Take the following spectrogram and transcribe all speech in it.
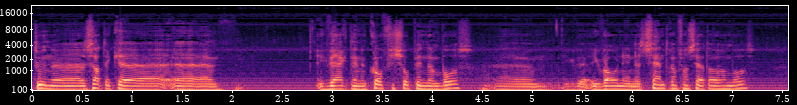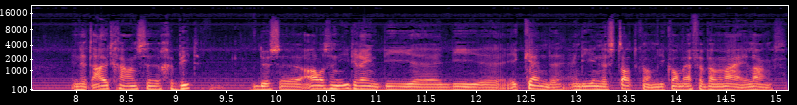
Toen uh, zat ik, uh, ik werkte in een koffieshop in Den Bosch. ik, ik woonde in het centrum van Zetogenbos. In het uitgaanse gebied. Dus alles en iedereen die, die ik kende en die in de stad kwam, die kwam even bij mij langs.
